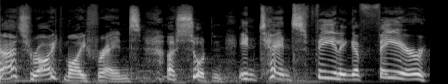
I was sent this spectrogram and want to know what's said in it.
That's right, my friends. A sudden, intense feeling of fear.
